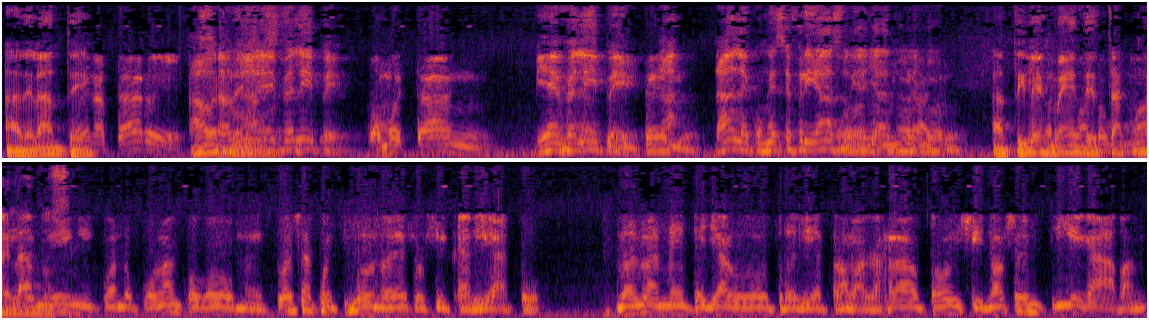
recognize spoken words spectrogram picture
Adelante. Buenas tardes. Ahora. Ay, Felipe. ¿Cómo están? Bien, Felipe. Da- dale con ese friazo de allá en Nueva. York. Atiles Méndez está congelándose. Y cuando Polanco Gómez, toda esa cuestión de esos sicariatos, normalmente ya los dos o tres días estaban agarrados todos y si no se entregaban,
